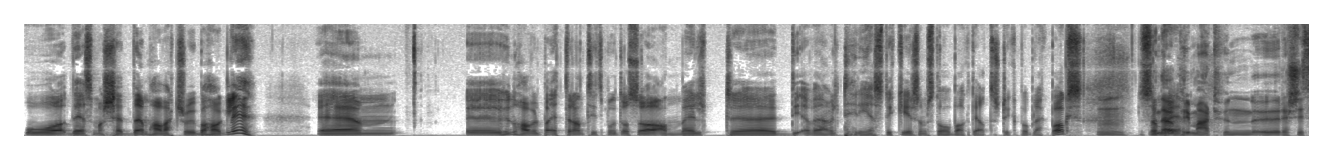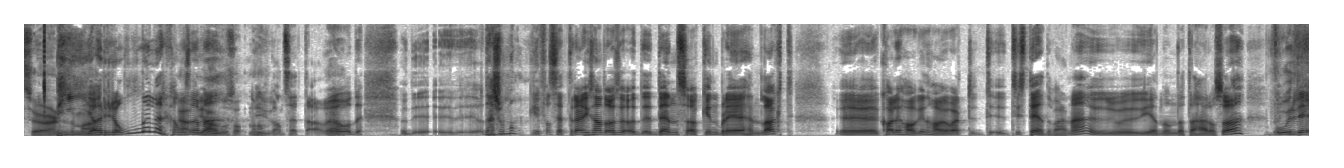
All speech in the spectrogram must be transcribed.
og det som har skjedd dem, har vært så ubehagelig. Eh, hun har vel på et eller annet tidspunkt også anmeldt eh, de, Det er vel tre stykker som står bak teaterstykket på Black Box. Mm. Men det er jo primært hun eh, regissøren som Pia har Roll, eller? Kan det Ja, stemme? ja, noe sånt noe. Uansett, da. Ja. Det, det, det er så mange fasetter her. Ikke sant? Og Den saken ble henlagt. Eh, Carl I. Hagen har jo vært tilstedeværende gjennom dette her også. Hvor, Det,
